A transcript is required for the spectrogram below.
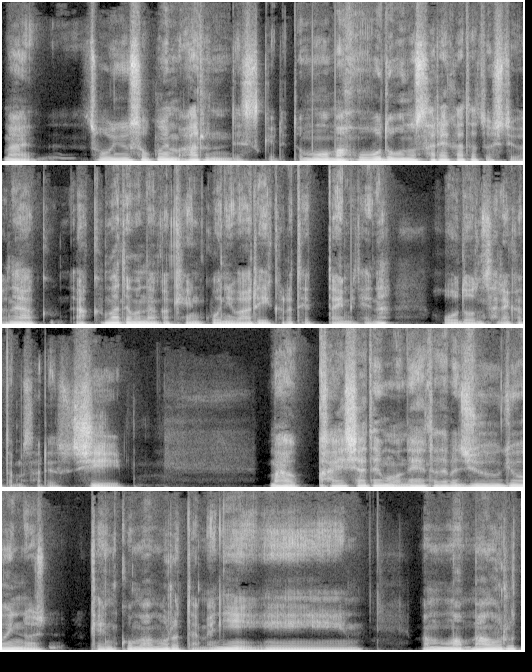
まあ、そういう側面もあるんですけれども、まあ、報道のされ方としてはね、あくあくまでもなんか健康に悪いから撤退みたいな報道のされ方もされるし、まあ、会社でもね、例えば従業員の健康を守るために、えー、ま、守る、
